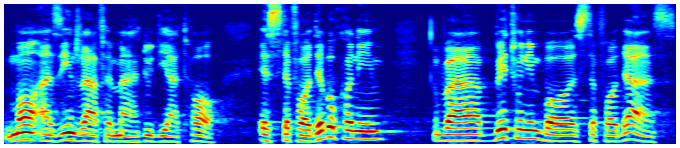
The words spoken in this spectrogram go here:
ما از این رفع محدودیت ها استفاده بکنیم و بتونیم با استفاده از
